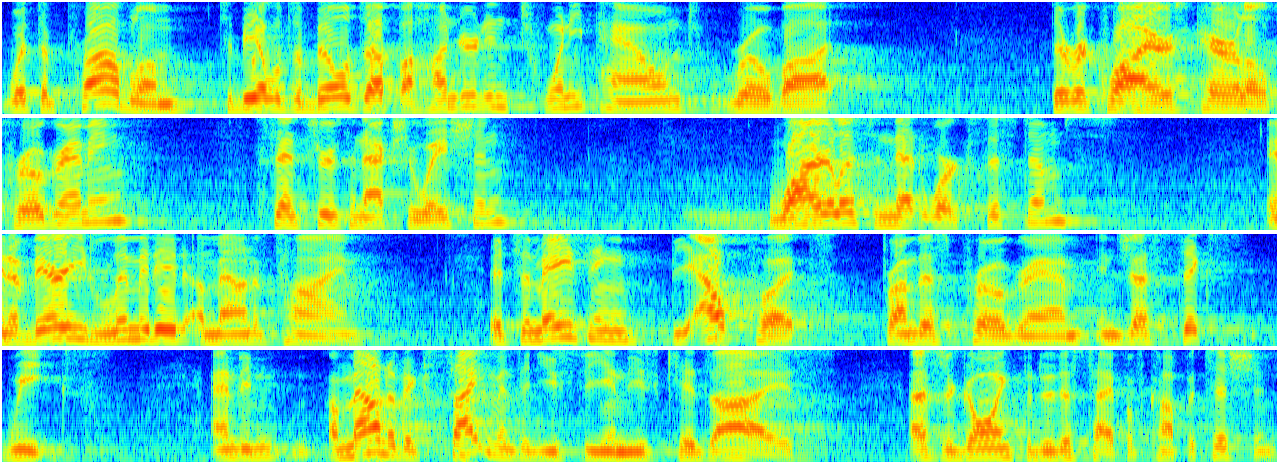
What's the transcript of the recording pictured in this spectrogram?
with the problem to be able to build up a 120-pound robot that requires parallel programming, sensors and actuation, wireless and network systems, in a very limited amount of time. It's amazing the output from this program in just six weeks and the amount of excitement that you see in these kids' eyes as they're going through this type of competition.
